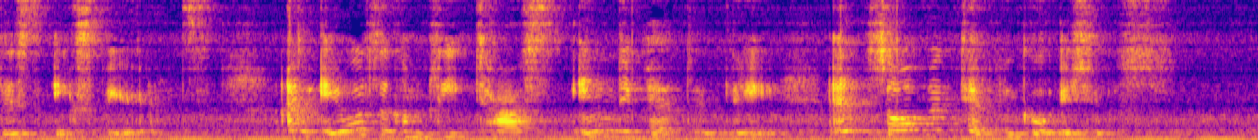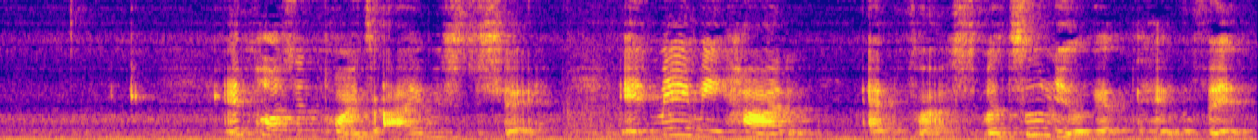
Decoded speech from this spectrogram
this experience. I'm able to complete tasks independently and solving technical issues. Important points I wish to share. It may be hard at first, but soon you'll get the hang of it.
